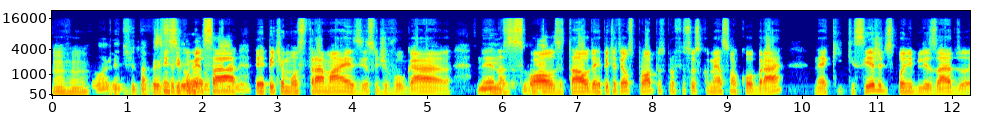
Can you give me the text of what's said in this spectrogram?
Uhum. Então a gente está percebendo. Sim, se começar, que... de repente, a mostrar mais isso, divulgar né, nas escolas e tal, de repente até os próprios professores começam a cobrar né, que, que seja disponibilizado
